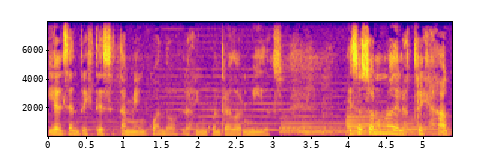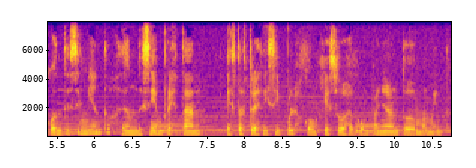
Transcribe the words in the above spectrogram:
Y Él se entristece también cuando los encuentra dormidos. Esos son uno de los tres acontecimientos de donde siempre están estos tres discípulos con Jesús acompañados en todo momento.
